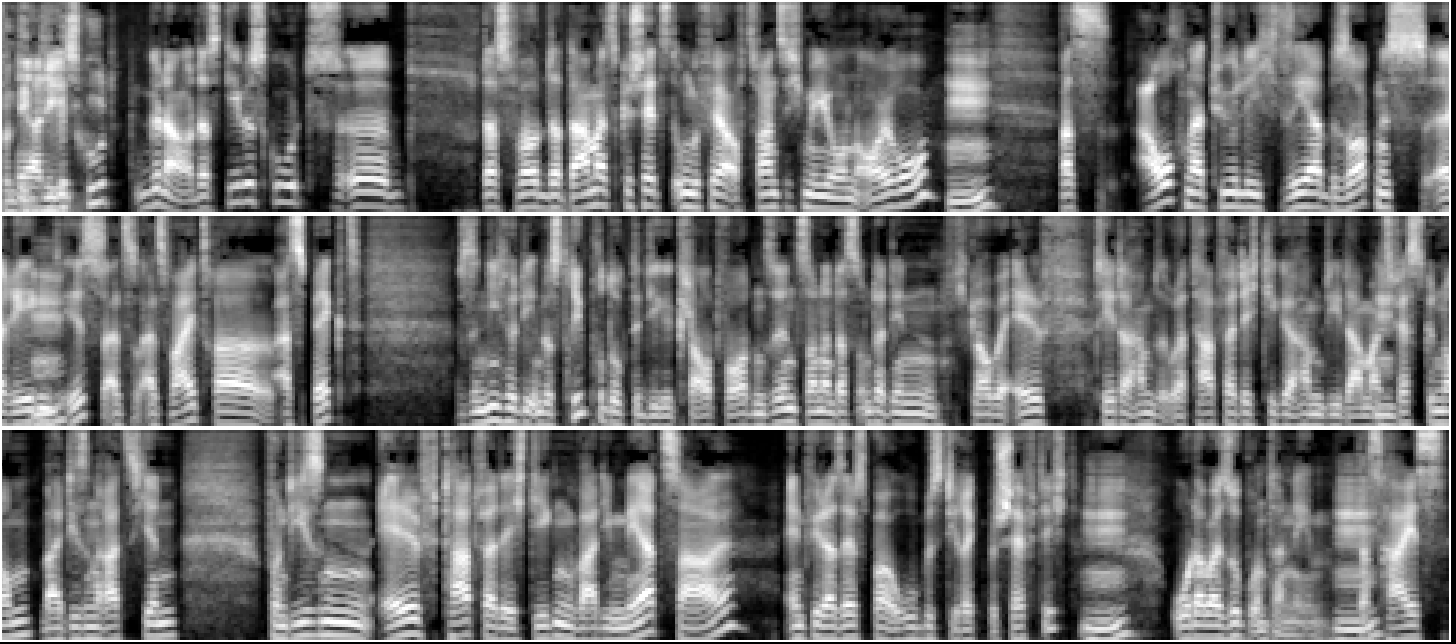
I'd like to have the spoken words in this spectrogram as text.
von dem ja, Diebesgut? Die, genau, das Diebesgut, äh, das wurde damals geschätzt ungefähr auf 20 Millionen Euro. Mhm. Was auch natürlich sehr besorgniserregend mhm. ist, als, als weiterer Aspekt, sind nicht nur die Industrieprodukte, die geklaut worden sind, sondern dass unter den, ich glaube, elf Täter haben oder Tatverdächtige haben die damals mhm. festgenommen bei diesen Razzien. Von diesen elf Tatverdächtigen war die Mehrzahl entweder selbst bei Arubis direkt beschäftigt mhm. oder bei Subunternehmen. Mhm. Das heißt,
